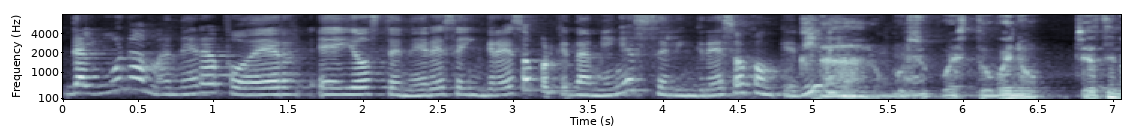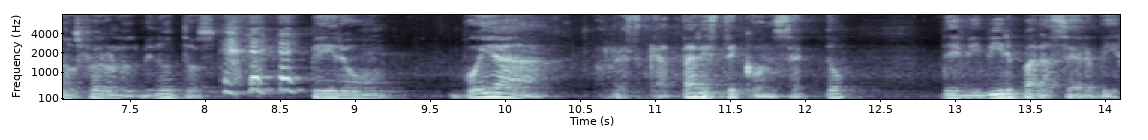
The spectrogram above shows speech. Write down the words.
de alguna manera poder ellos tener ese ingreso, porque también es el ingreso con que viven. Claro, por supuesto. Bueno, ya se nos fueron los minutos, pero voy a rescatar este concepto de vivir para servir.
